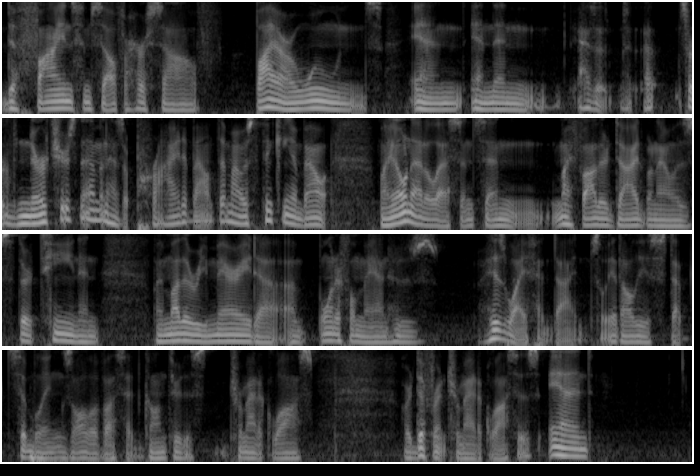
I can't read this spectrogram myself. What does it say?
defines himself or herself by our wounds, and and then has a, a sort of nurtures them and has a pride about them. I was thinking about my own adolescence, and my father died when I was 13, and my mother remarried a, a wonderful man whose his wife had died. So we had all these step siblings. All of us had gone through this traumatic loss, or different traumatic losses, and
